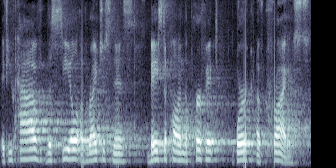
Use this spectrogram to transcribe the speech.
if you have the seal of righteousness based upon the perfect work of Christ,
